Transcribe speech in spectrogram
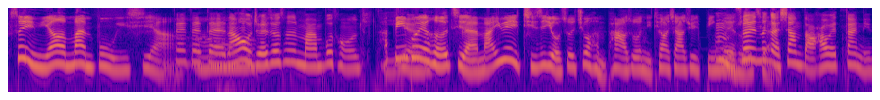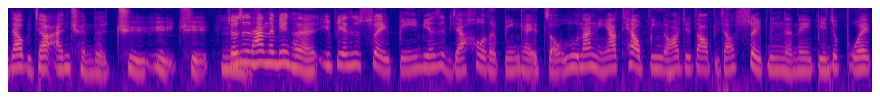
所以你要漫步一下，对对对，哦、然后我觉得就是蛮不同的体验。它冰柜合起来嘛？因为其实有时候就很怕说你跳下去冰会合起来。嗯，所以那个向导他会带你到比较安全的区域去，嗯、就是他那边可能一边是碎冰，一边是比较厚的冰可以走路。那你要跳冰的话，就到比较碎冰的那边，就不会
